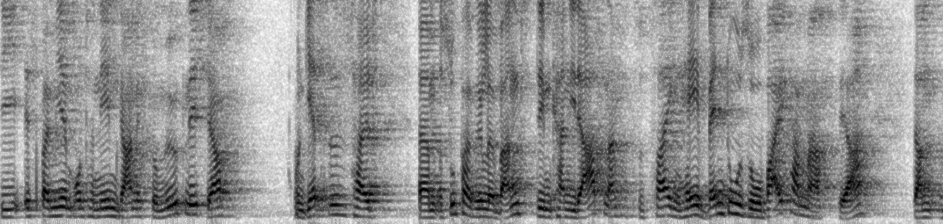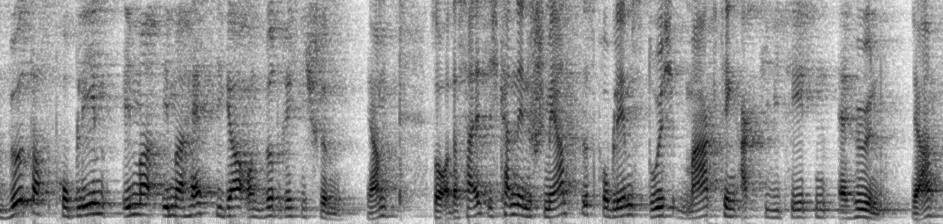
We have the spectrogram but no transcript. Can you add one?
die ist bei mir im Unternehmen gar nicht so möglich. Ja? Und jetzt ist es halt ähm, super relevant, dem Kandidaten einfach zu zeigen, hey, wenn du so weitermachst, ja, dann wird das Problem immer, immer heftiger und wird richtig schlimm. Ja? So, das heißt, ich kann den Schmerz des Problems durch Marketingaktivitäten erhöhen. Ja?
